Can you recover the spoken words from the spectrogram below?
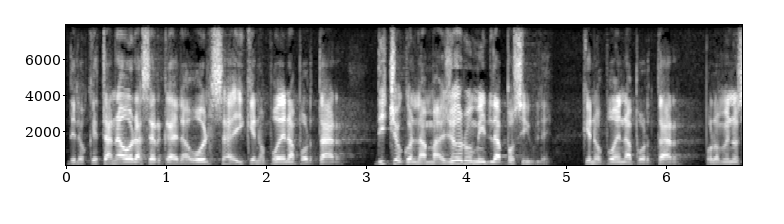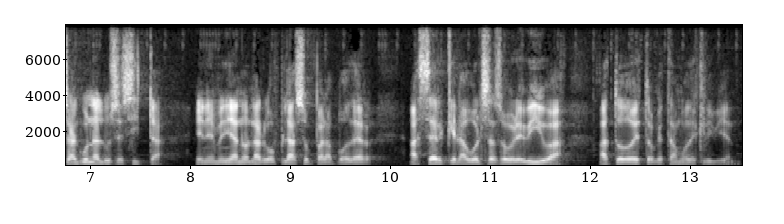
de los que están ahora cerca de la bolsa y que nos pueden aportar, dicho con la mayor humildad posible, que nos pueden aportar por lo menos alguna lucecita en el mediano o largo plazo para poder hacer que la bolsa sobreviva a todo esto que estamos describiendo.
